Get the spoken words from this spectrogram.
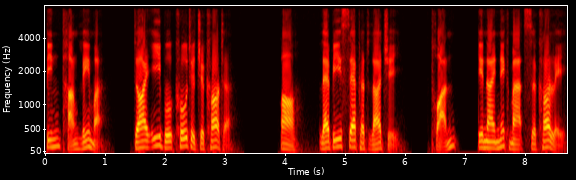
Bintang Lima. Di Ibu Kota Jakarta. Ah, Lebih Separate Lagi. Tuan, Inai Nikmat Sekali.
